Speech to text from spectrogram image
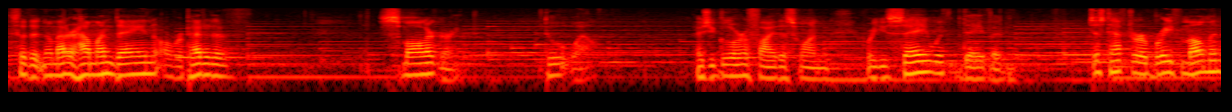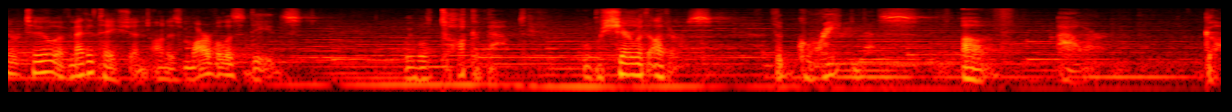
so that no matter how mundane or repetitive, small or great, do it well. As you glorify this one, where you say with David, just after a brief moment or two of meditation on his marvelous deeds, we will talk about, we will share with others the greatness of our God.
